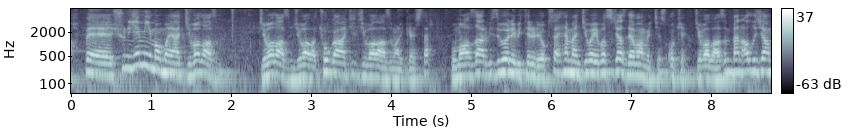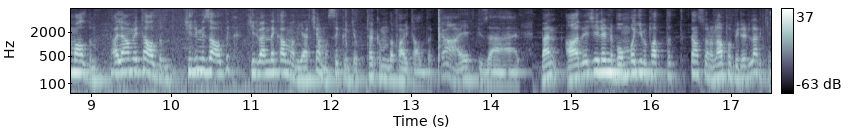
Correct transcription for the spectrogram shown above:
Ah be şunu yemeyeyim ama ya civa lazım. Civa lazım civa lazım. Çok acil civa lazım arkadaşlar. Bu Malzar bizi böyle bitirir yoksa hemen civayı basacağız devam edeceğiz. Okey civa lazım. Ben alacağımı aldım. Alameti aldım. Kilimizi aldık. Kil bende kalmadı gerçi ama sıkıntı yok. Takımda fight aldı. Gayet güzel. Ben ADC'lerini bomba gibi patlattıktan sonra ne yapabilirler ki?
